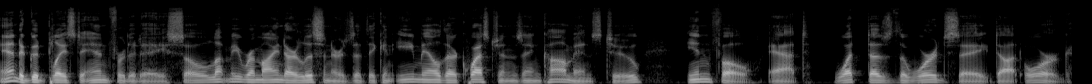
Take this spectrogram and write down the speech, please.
And a good place to end for today. So let me remind our listeners that they can email their questions and comments to info at whatdoesthewordsay.org,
